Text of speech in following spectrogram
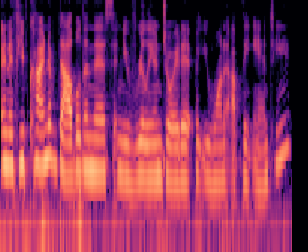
And if you've kind of dabbled in this and you've really enjoyed it, but you want to up the ante,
